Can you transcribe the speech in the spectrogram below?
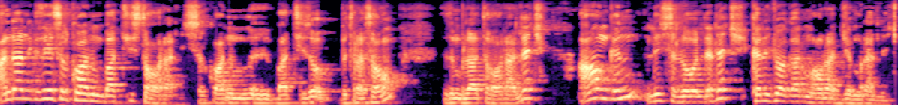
አንዳንድ ጊዜ ስልኳንም ባትይዝ ታወራለች። ስልኳንም ባትይዘው ብትረሳውም ዝም ብላ ታወራለች። አሁን ግን ልጅ ስለወለደች ከልጇ ጋር ማውራት ጀምራለች።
